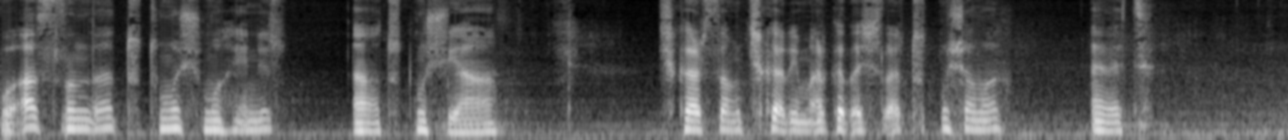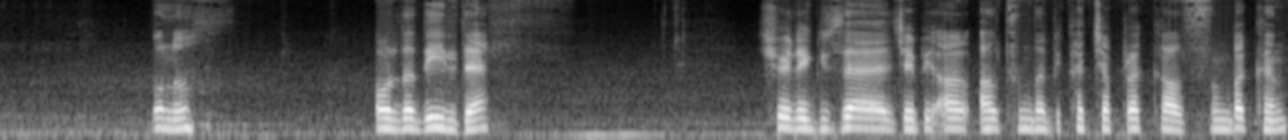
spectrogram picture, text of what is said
Bu aslında tutmuş mu henüz? Aa, tutmuş ya. Çıkarsam çıkarayım arkadaşlar. Tutmuş ama evet. Bunu orada değil de şöyle güzelce bir al- altında birkaç yaprak kalsın. Bakın.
